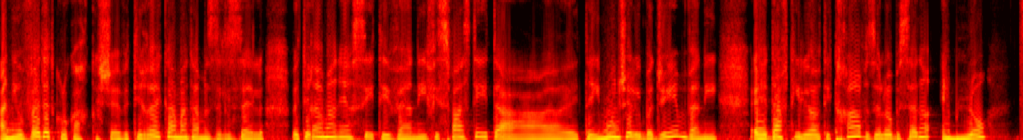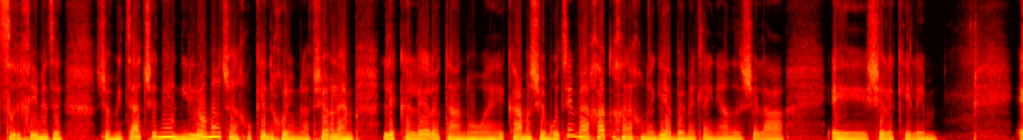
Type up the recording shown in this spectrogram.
אני עובדת כל כך קשה, ותראה כמה אתה מזלזל, ותראה מה אני עשיתי, ואני פספסתי את, ה, את האימון שלי בג'ים, ואני העדפתי להיות איתך, וזה לא בסדר, הם לא צריכים את זה. עכשיו, מצד שני, אני לא אומרת שאנחנו כן יכולים לאפשר להם לקלל אותנו uh, כמה שהם רוצים, ואחר כך אנחנו נגיע באמת לעניין הזה של, ה, uh, של הכלים. Uh,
